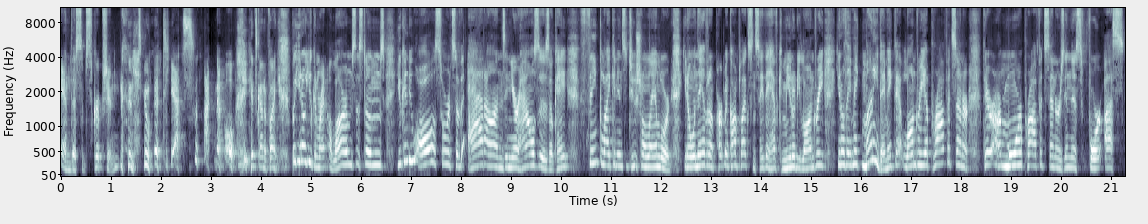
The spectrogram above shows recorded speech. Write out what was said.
and the subscription to it. Yes, I know. It's kind of funny. But you know, you can rent alarm systems. You can do all sorts of add ons in your houses, okay? Think like an institutional landlord. You know, when they have an apartment complex and say they have community laundry, you know, they make money. They make that laundry a profit center. There are more profit centers in this for us.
